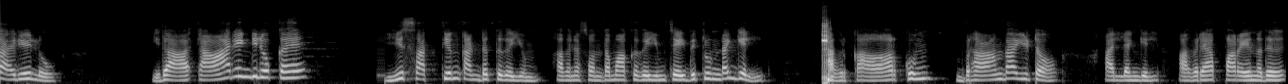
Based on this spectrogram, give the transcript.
കാര്യമുള്ളൂ ഇത് ആരെങ്കിലുമൊക്കെ ഈ സത്യം കണ്ടെത്തുകയും അവനെ സ്വന്തമാക്കുകയും ചെയ്തിട്ടുണ്ടെങ്കിൽ അവർക്ക് ആർക്കും ഭ്രാന്തായിട്ടോ? അല്ലെങ്കിൽ അവരാ പറയുന്നത്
